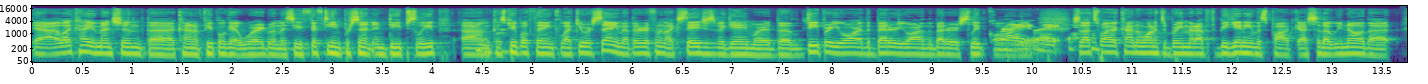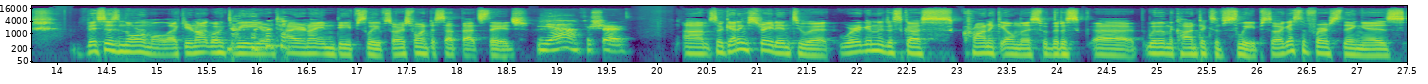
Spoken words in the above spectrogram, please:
Yeah, I like how you mentioned the kind of people get worried when they see 15% in deep sleep because um, mm-hmm. people think, like you were saying, that there are different like stages of a game where the deeper you are, the better you are, and the better your sleep quality. Right, right. So that's why I kind of wanted to bring that up at the beginning of this podcast so that we know that this is normal. Like you're not going to be your entire night in deep sleep. So I just wanted to set that stage. Yeah, for sure. Um, so, getting straight into it, we're going to discuss chronic illness with the, uh, within the context of sleep. So, I guess the first thing is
